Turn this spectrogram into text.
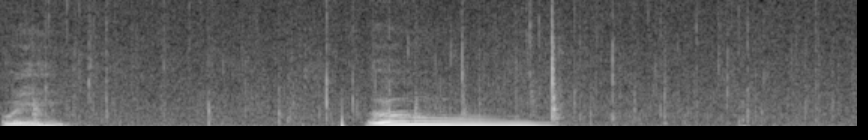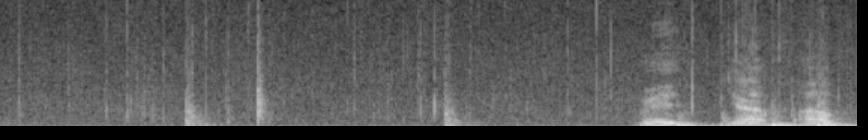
Wow. Ooh. Up, up, up,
